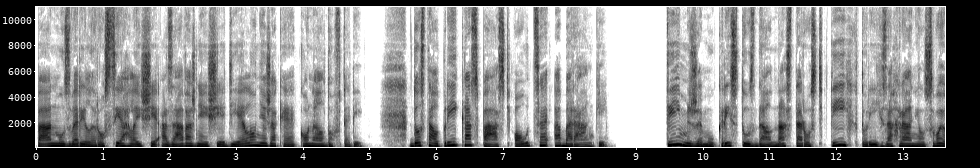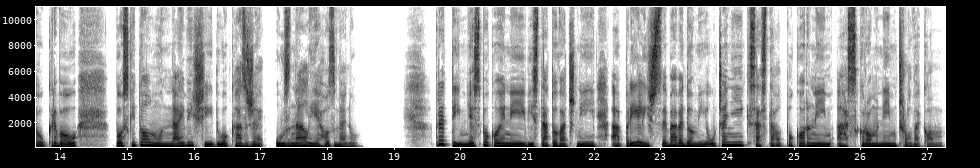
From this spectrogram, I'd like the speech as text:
Pán mu zveril rozsiahlejšie a závažnejšie dielo, než aké konal dovtedy. Dostal príkaz pásť ovce a baránky. Tým, že mu Kristus dal na starosť tých, ktorých zachránil svojou krvou, poskytol mu najvyšší dôkaz, že uznal jeho zmenu. Predtým nespokojný, vystatovačný a príliš sebavedomý učeník sa stal pokorným a skromným človekom.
